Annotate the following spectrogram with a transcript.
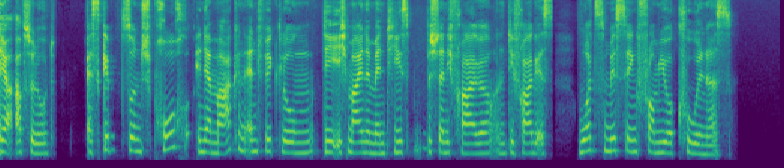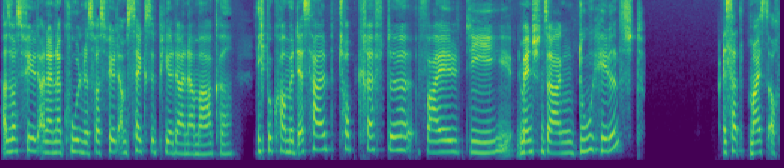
Ja, absolut. Es gibt so einen Spruch in der Markenentwicklung, die ich meine Mentees beständig frage. Und die Frage ist, what's missing from your coolness? Also was fehlt an deiner Coolness? Was fehlt am Sexappeal deiner Marke? Ich bekomme deshalb Top-Kräfte, weil die Menschen sagen, du hilfst es hat meist auch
